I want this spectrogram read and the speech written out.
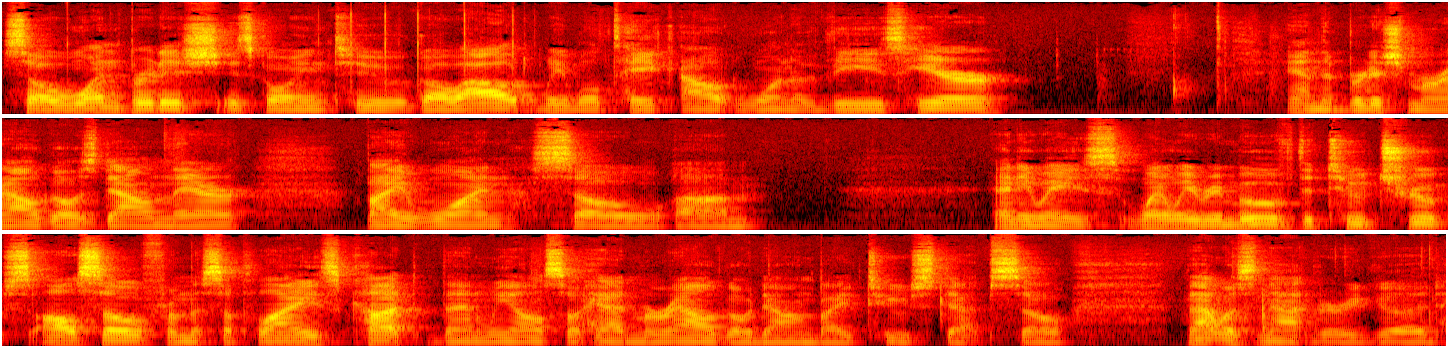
So one British is going to go out. We will take out one of these here. And the British morale goes down there by one. So, um, anyways, when we removed the two troops also from the supplies cut, then we also had morale go down by two steps. So that was not very good.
